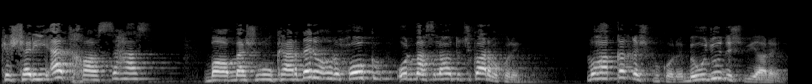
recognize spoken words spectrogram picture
که شریعت خاصه هست با مشروع کردن اون حکم اون مصلحت رو چکار بکنه؟ محققش بکنه به وجودش بیاره.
